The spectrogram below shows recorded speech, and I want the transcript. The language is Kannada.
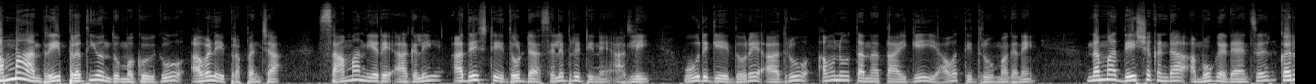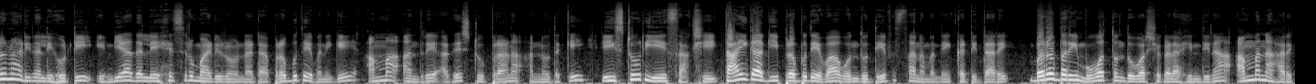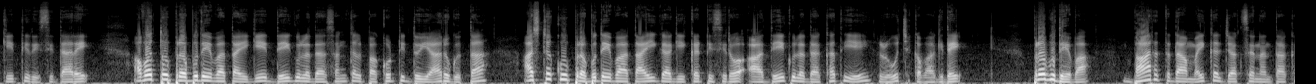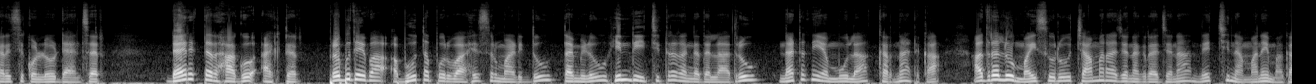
ಅಮ್ಮ ಅಂದರೆ ಪ್ರತಿಯೊಂದು ಮಗುವಿಗೂ ಅವಳೇ ಪ್ರಪಂಚ. ಸಾಮಾನ್ಯರೇ ಆಗಲಿ, ಅದೆಷ್ಟೇ ದೊಡ್ಡ ಸೆಲೆಬ್ರಿಟಿನೇ ಆಗಲಿ, ಊರಿಗೆ ದೊರೆ ಆದರೂ ಅವನು ತನ್ನ ತಾಯಿಗೆ ಯಾವತ್ತಿದ್ರೂ ಮಗನೇ. ನಮ್ಮ ದೇಶ ಕಂಡ ಅಮೋಘ ಡ್ಯಾನ್ಸರ್ ಕರುನಾಡಿನಲ್ಲಿ ಹುಟ್ಟಿ ಇಂಡಿಯಾದಲ್ಲೇ ಹೆಸರು ಮಾಡಿರೋ ನಟ ಪ್ರಭುದೇವನಿಗೆ ಅಮ್ಮ ಅಂದ್ರೆ ಅದೆಷ್ಟು ಪ್ರಾಣ ಅನ್ನೋದಕ್ಕೆ ಈ ಸ್ಟೋರಿಯೇ ಸಾಕ್ಷಿ. ತಾಯಿಗಾಗಿ ಪ್ರಭುದೇವ ಒಂದು ದೇವಸ್ಥಾನವನ್ನೇ ಕಟ್ಟಿದ್ದಾರೆ. ಬರೋಬ್ಬರಿ ಮೂವತ್ತೊಂದು ವರ್ಷಗಳ ಹಿಂದಿನ ಅಮ್ಮನ ಹರಕೆ ತೀರಿಸಿದ್ದಾರೆ. ಅವತ್ತು ಪ್ರಭುದೇವ ತಾಯಿಗೆ ದೇಗುಲದ ಸಂಕಲ್ಪ ಕೊಟ್ಟಿದ್ದು ಯಾರು ಗೊತ್ತಾ? ಅಷ್ಟಕ್ಕೂ ಪ್ರಭುದೇವ ತಾಯಿಗಾಗಿ ಕಟ್ಟಿಸಿರೋ ಆ ದೇಗುಲದ ಕಥೆಯೇ ರೋಚಕವಾಗಿದೆ. ಪ್ರಭುದೇವ ಭಾರತದ ಮೈಕಲ್ ಜಾಕ್ಸನ್ ಅಂತ ಕರೆಸಿಕೊಳ್ಳೋ ಡ್ಯಾನ್ಸರ್. ಡೈರೆಕ್ಟರ್ ಹಾಗೂ ಆಕ್ಟರ್ ಪ್ರಭುದೇವ ಅಭೂತಪೂರ್ವ ಹೆಸರು ಮಾಡಿದ್ದು ತಮಿಳು, ಹಿಂದಿ ಚಿತ್ರರಂಗದಲ್ಲಾದರೂ ನಟನೆಯ ಮೂಲ ಕರ್ನಾಟಕ. ಅದರಲ್ಲೂ ಮೈಸೂರು ಚಾಮರಾಜನಗರ ಜನ ನೆಚ್ಚಿನ ಮನೆ ಮಗ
